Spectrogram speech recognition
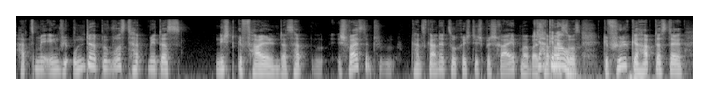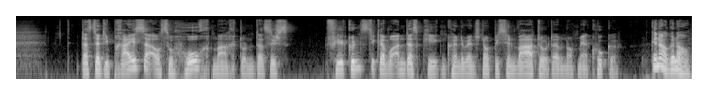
hat mir irgendwie unterbewusst, hat mir das nicht gefallen. Das hat, ich weiß nicht, kann es gar nicht so richtig beschreiben, aber Ja, ich habe genau. auch so das Gefühl gehabt, dass der, dass der die Preise auch so hoch macht und dass ich es viel günstiger woanders kriegen könnte, wenn ich noch ein bisschen warte oder noch mehr gucke. Genau, genau.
